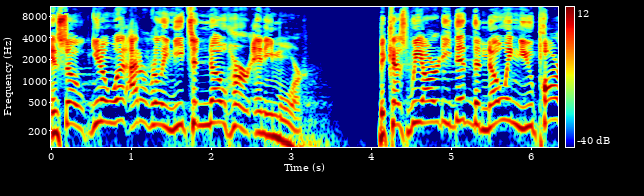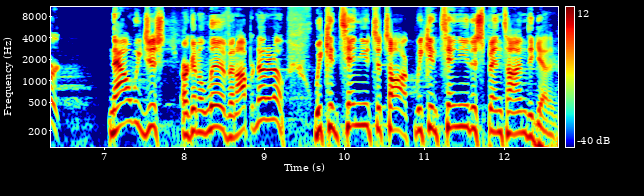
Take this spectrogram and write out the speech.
And so, you know what? I don't really need to know her anymore because we already did the knowing you part. Now we just are going to live and operate. No, no, no. We continue to talk. We continue to spend time together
